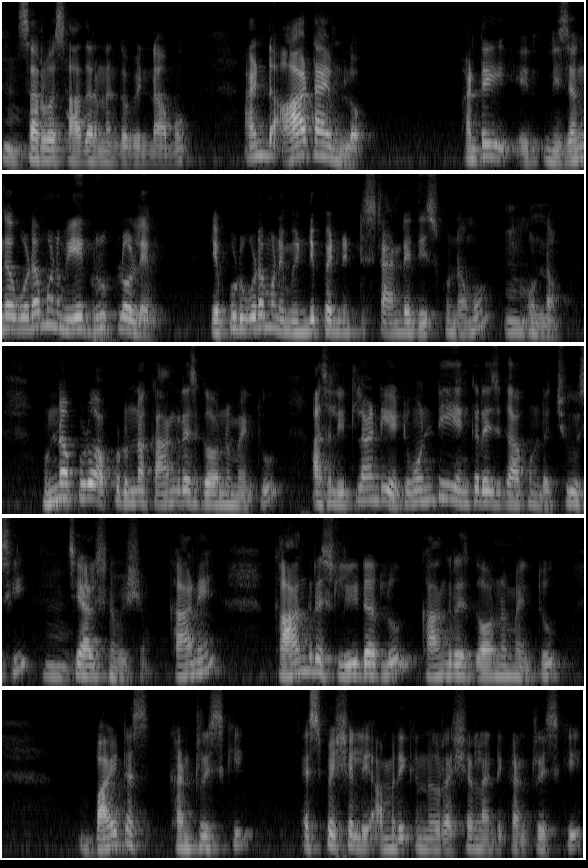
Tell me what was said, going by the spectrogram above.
Hmm. సర్వసాధారణంగా విన్నాము అండ్ ఆ టైంలో అంటే నిజంగా కూడా మనం ఏ గ్రూప్లో లేం ఎప్పుడు కూడా మనం ఇండిపెండెంట్ స్టాండే తీసుకున్నాము Hmm. ఉన్నాం ఉన్నప్పుడు అప్పుడున్న కాంగ్రెస్ గవర్నమెంట్ అసలు ఇట్లాంటి ఎటువంటి ఎంకరేజ్ కాకుండా చూసి చేయాల్సిన విషయం కానీ కాంగ్రెస్ లీడర్లు కాంగ్రెస్ గవర్నమెంట్ బయట కంట్రీస్కి ఎస్పెషల్లీ అమెరికన్ రష్యన్ లాంటి కంట్రీస్కి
